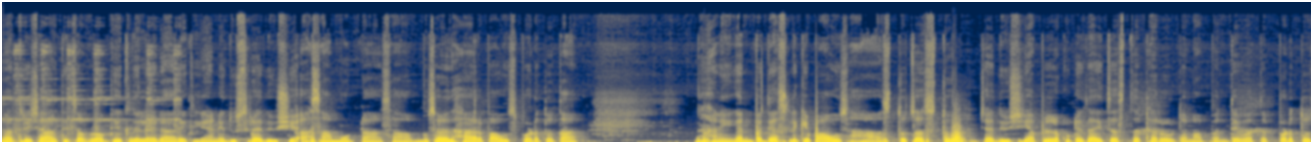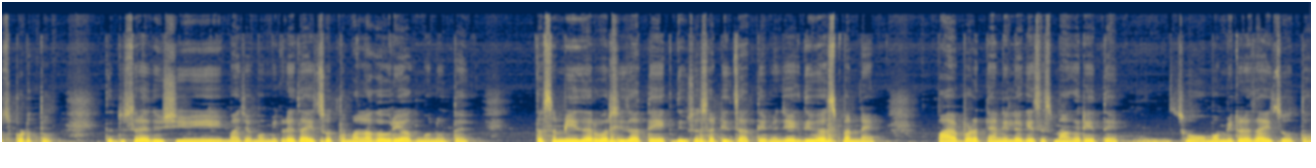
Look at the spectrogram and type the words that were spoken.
रात्रीच्या आरतीचा व्लॉग घेतलेला आहे डायरेक्टली आणि दुसऱ्या दिवशी असा मोठा असा मुसळधार पाऊस पडत होता. आणि गणपती असले की पाऊस हा असतोच असतो. ज्या दिवशी आपल्याला कुठे जायचं असतं ठरवतो ना आपण तेव्हा तर पडतोच पडतो. तर दुसऱ्या दिवशी माझ्या मम्मीकडे जायचं होतं मला गौरी आगमन होतं आहे तसं मी दरवर्षी जाते एक दिवसासाठीच जाते. म्हणजे एक दिवस पण नाही. पाय पडते आणि लगेचच माघारी येते. सो मम्मीकडे जायचं होतं.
